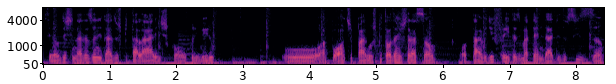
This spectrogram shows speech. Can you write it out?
serão destinados às unidades hospitalares, com o primeiro o aporte para o Hospital da Restauração, Otávio de Freitas e Maternidade do Cisam.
